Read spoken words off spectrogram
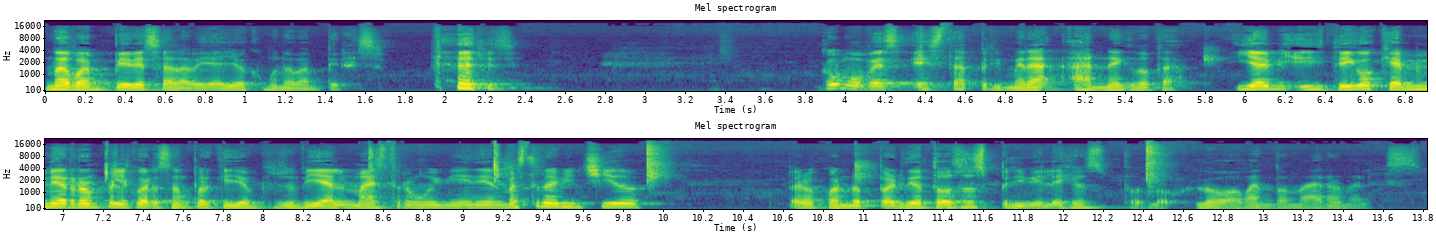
Una vampiresa la veía yo como una vampiresa. ¿Cómo ves esta primera anécdota? Y, te digo que a mí me rompe el corazón porque yo pues, veía al maestro muy bien y el maestro era bien chido. Pero cuando perdió todos sus privilegios, pues lo, lo abandonaron, Alex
